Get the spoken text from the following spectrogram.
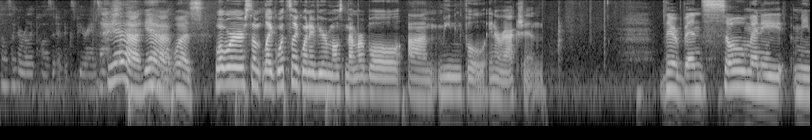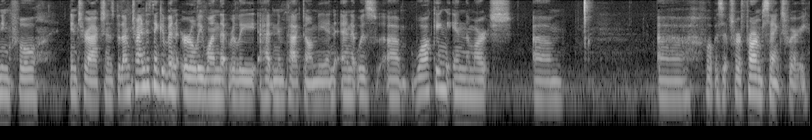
Sounds like a really positive experience. Actually. yeah yeah it was What were some like? What's like one of your most memorable, um, meaningful interactions? there have been so many meaningful interactions, but I'm trying to think of an early one that really had an impact on me, and, and it was um, walking in the march. Um, uh, what was it for Farm Sanctuary,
